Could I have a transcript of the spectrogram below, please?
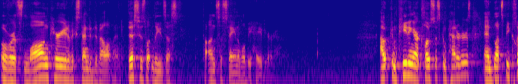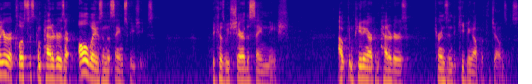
over this long period of extended development, this is what leads us to unsustainable behavior. Outcompeting our closest competitors, and let's be clear, our closest competitors are always in the same species because we share the same niche. Outcompeting our competitors turns into keeping up with the Joneses.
